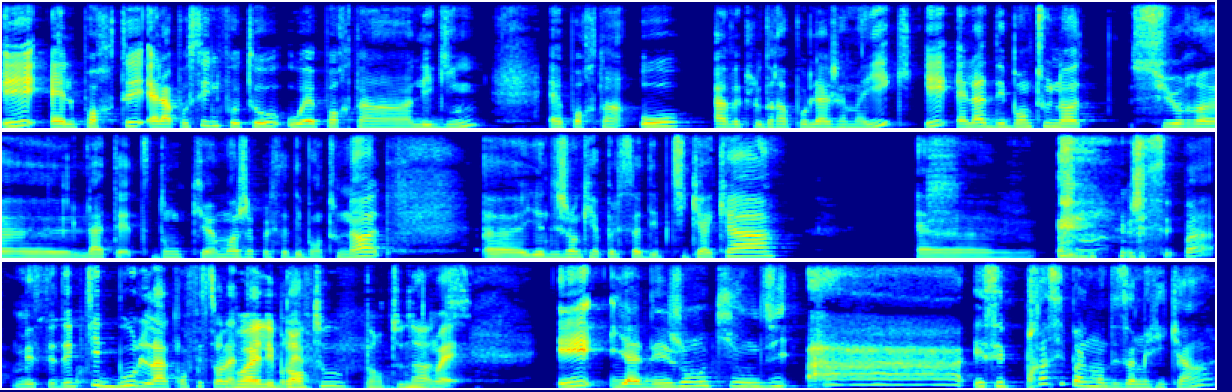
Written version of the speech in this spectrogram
Et elle portait, elle a posté une photo où elle porte un legging, elle porte un haut avec le drapeau de la Jamaïque et elle a des bantou notes sur euh, la tête. Donc euh, moi j'appelle ça des bantou notes. Euh, Il y a des gens qui appellent ça des petits cacas. Je sais pas, mais c'est des petites boules là qu'on fait sur la ouais, tête. les Bref. bantous. Bantou notes. Ouais. Et il y a des gens qui ont dit Ah Et c'est principalement des Américains.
